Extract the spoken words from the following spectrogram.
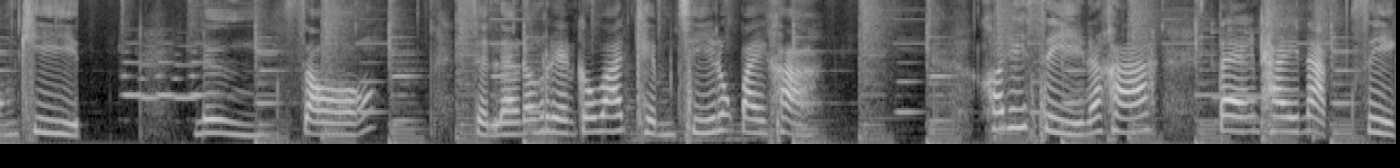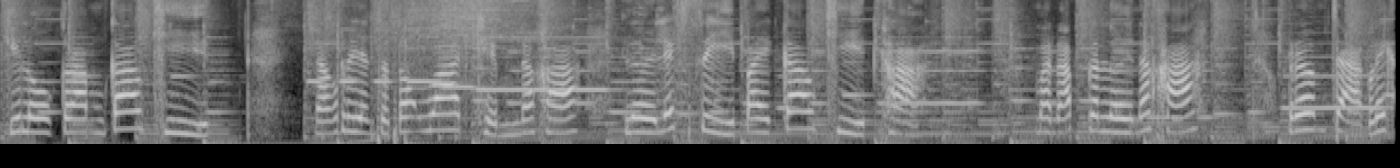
2 ขีด 1 2 เสร็จแล้วนักเรียนก็วาดเข็มชี้ลงไปค่ะ ข้อที่ 4 นะคะ แตงไทยหนัก 4 กิโลกรัม 9 ขีด นักเรียนจะต้องวาดเข็มนะคะ เลยเลข 4 ไป 9 ขีดค่ะ มานับกันเลยนะคะ เริ่มจากเลข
